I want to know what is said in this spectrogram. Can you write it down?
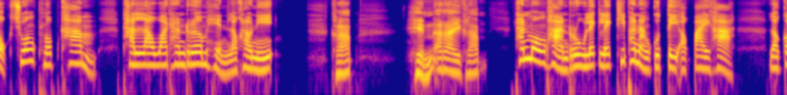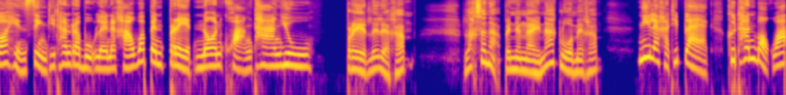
ตกช่วงพลบค่ำท่านเล่าว่าท่านเริ่มเห็นแล้วคราวนี้ ครับ เห็นอะไรครับ ท่านมองผ่านรูเล็กๆ ที่ผนังกุฏิออกไปค่ะ แล้วก็เห็นสิ่งที่ท่านระบุเลยนะคะ ว่าเป็นเปรตนอนขวางทางอยู่ เปรตเลยเหรอครับ ลักษณะเป็นยังไงน่ากลัวไหมครับ นี่แหละค่ะที่แปลก คือท่านบอกว่า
